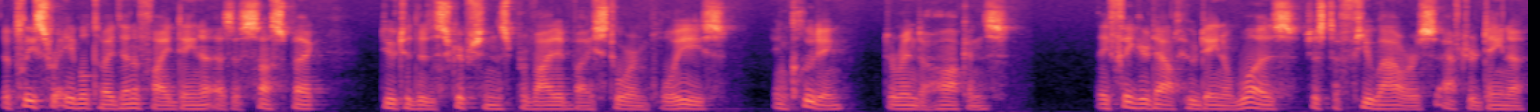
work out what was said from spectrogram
The police were able to identify Dana as a suspect due to the descriptions provided by store employees, including Dorinda Hawkins. They figured out who Dana was just a few hours after Dana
